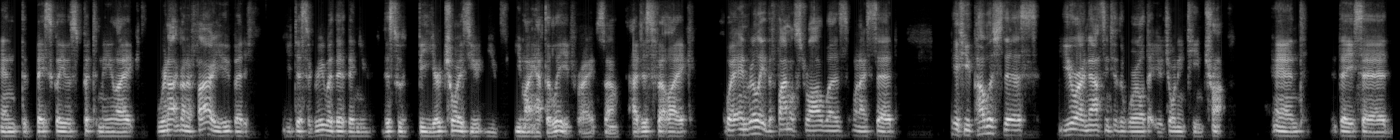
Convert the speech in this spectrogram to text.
And basically, it was put to me like, we're not going to fire you, but if you disagree with it, then you this would be your choice. You you you might have to leave, right? So I just felt like, well, and really the final straw was when I said, if you publish this, you are announcing to the world that you're joining Team Trump, and they said,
